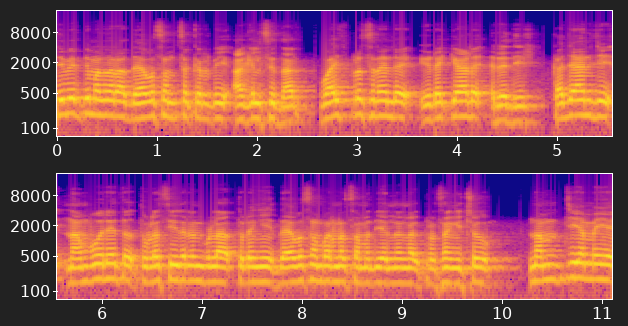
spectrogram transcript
Peruviruthi Malanada Devaswom secretary Akhil Siddharth vice president Edakkad Ratheesh ഖജാൻജി നമ്പൂരത്ത് തുളസീധരൻ പിള്ള തുടങ്ങി ദേവസ്വം ഭരണ സമിതി അംഗങ്ങൾ പ്രസംഗിച്ചു. നംജിയമ്മയെ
